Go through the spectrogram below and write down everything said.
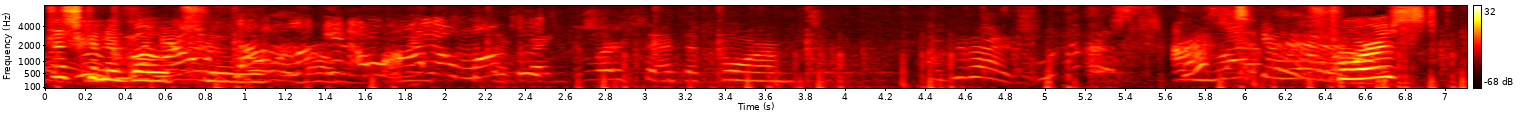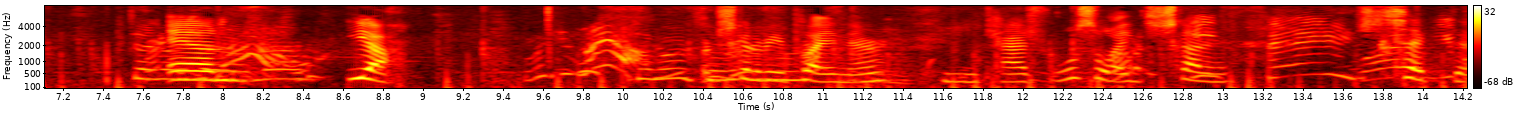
just gonna go to forest and yeah, we're just gonna be playing there in casual. So I just gotta check the.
